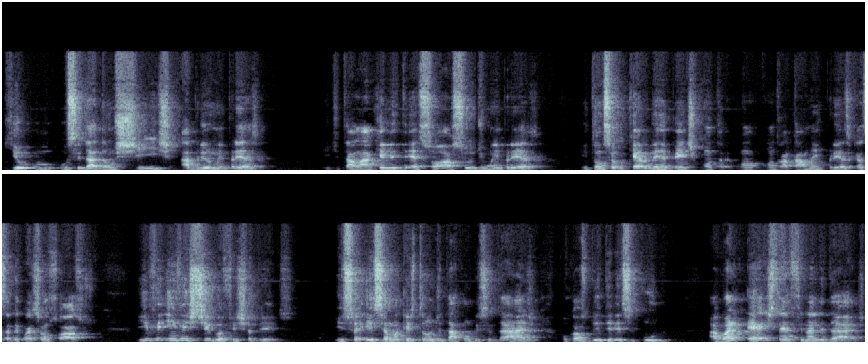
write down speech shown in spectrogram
que o, o cidadão X abriu uma empresa e que está lá que ele é sócio de uma empresa. Então, se eu quero, de repente, contra, contratar uma empresa, quero saber quais são os sócios. E investigo a ficha deles. Isso é, isso é uma questão de dar publicidade por causa do interesse público. Agora, esta é a finalidade.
